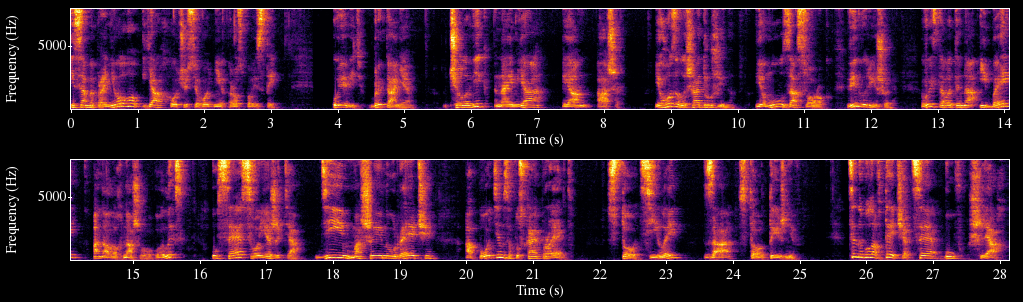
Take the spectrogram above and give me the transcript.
І саме про нього я хочу сьогодні розповісти. Уявіть, Британія. Чоловік на ім'я Іан Ашер. Його залишає дружина. Йому за 40. Він вирішує виставити на eBay, аналог нашого OLX, усе своє життя: дім, машину, речі, а потім запускає проект 100 цілей за 100 тижнів. Це не була втеча, це був шлях.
